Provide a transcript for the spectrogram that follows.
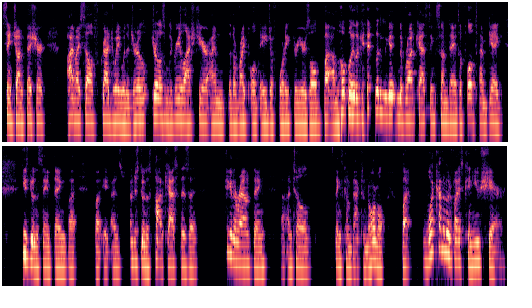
St. John Fisher. I myself graduated with a journal- journalism degree last year. I'm the ripe old age of 43 years old, but I'm hopefully looking, looking to get into broadcasting someday as a full time gig. He's doing the same thing, but but it, I'm just doing this podcast as a kicking around thing uh, until things come back to normal. But what kind of advice can you share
